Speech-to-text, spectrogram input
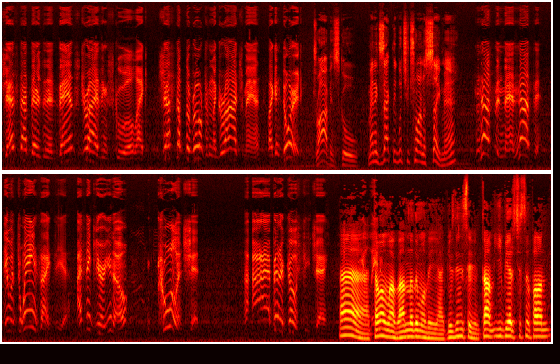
Just that there's an advanced driving school, like, just up the road from the garage, man. Like in Doherty. Driving school? Man, exactly what you trying to say, man? Nothing, man, nothing. It was Dwayne's idea. I think you're, you know, cool and shit. He tamam abi anladım olayı ya. Gözünü seveyim. Tamam iyi bir yarışçısın falan.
